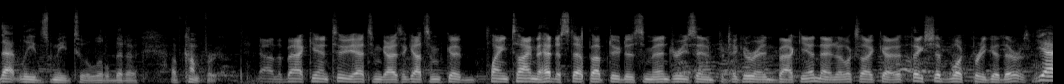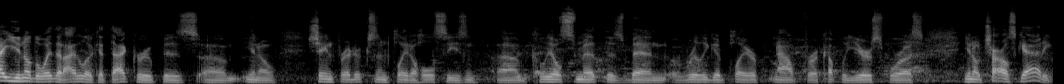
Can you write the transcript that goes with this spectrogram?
that leads me to a little bit of, of comfort. Now, the back end, too, you had some guys that got some good playing time. They had to step up due to some injuries, in particular in the back end, and it looks like uh, things should look pretty good there as well. Yeah, you know, the way that I look at that group is, um, you know, Shane Fredrickson played a whole season. Um, Khalil Smith has been a really good player now for a couple of years for us. You know, Charles Gaddy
